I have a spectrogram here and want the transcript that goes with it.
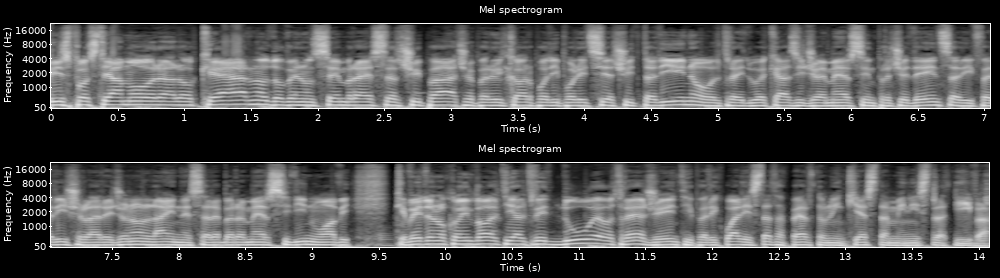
Ci spostiamo ora a Locarno dove non sembra esserci pace per il corpo di polizia cittadino, oltre ai due casi già emersi in precedenza, riferisce la regione online, ne sarebbero emersi di nuovi che vedono coinvolti altri due o tre agenti per i quali è stata aperta un'inchiesta amministrativa.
